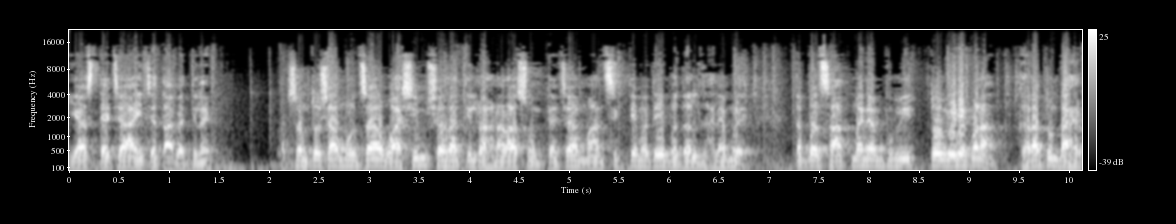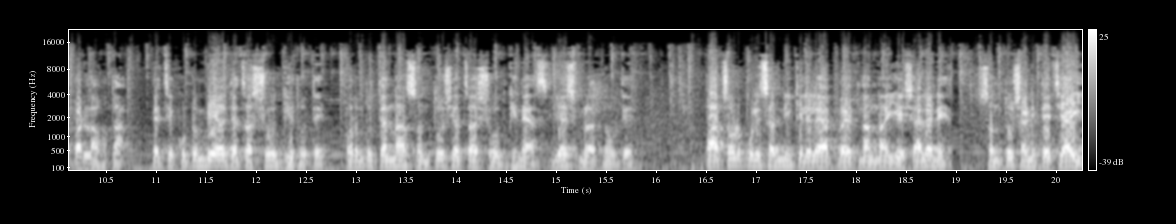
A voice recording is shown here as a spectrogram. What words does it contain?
यास त्याच्या आईच्या ताब्यात दिलाय. संतोष हा मूळचा वाशिम शहरातील राहणारा असून त्याच्या मानसिकतेमध्ये बदल झाल्यामुळे तब्बल सात महिन्यांपूर्वी तो वेडेपणा घरातून बाहेर पडला होता. त्याचे कुटुंबीय त्याचा शोध घेत होते परंतु त्यांना संतोष याचा शोध घेण्यास यश मिळत नव्हते. पाचोड पोलिसांनी केलेल्या प्रयत्नांना यश आल्याने संतोष आणि त्याची आई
